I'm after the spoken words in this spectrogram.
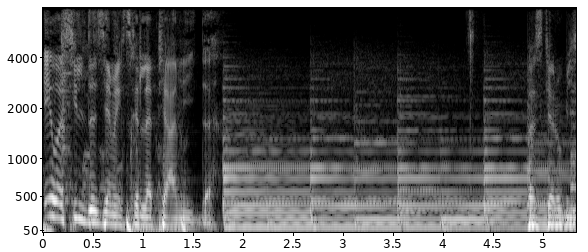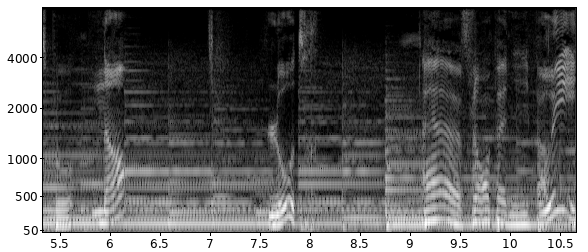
Et voici le deuxième extrait de la pyramide. Pascal Obispo. Non. L'autre. Ah, Florent Pagny. Oui.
